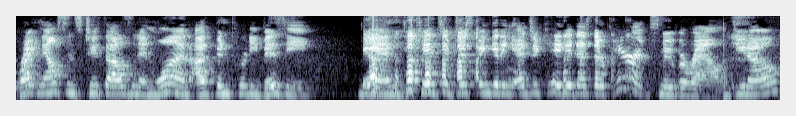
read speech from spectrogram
right now, since 2001, I've been pretty busy. Yeah. And kids have just been getting educated as their parents move around, you know?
